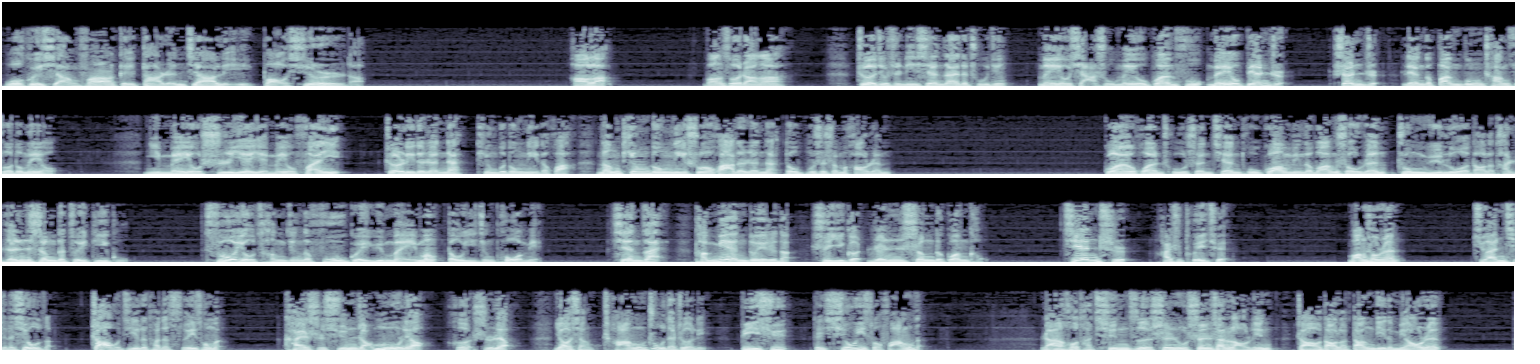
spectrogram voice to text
我会想法给大人家里报信儿的。好了，王所长啊，这就是你现在的处境：没有下属，没有官服，没有编制，甚至连个办公场所都没有。你没有师爷，也没有翻译。这里的人呢，听不懂你的话；能听懂你说话的人呢，都不是什么好人。官宦出身、前途光明的王守仁，终于落到了他人生的最低谷。所有曾经的富贵与美梦都已经破灭，现在他面对着的是一个人生的关口：坚持还是退却？王守仁卷起了袖子，召集了他的随从们，开始寻找木料和石料。要想常住在这里，必须得修一所房子。然后他亲自深入深山老林，找到了当地的苗人，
